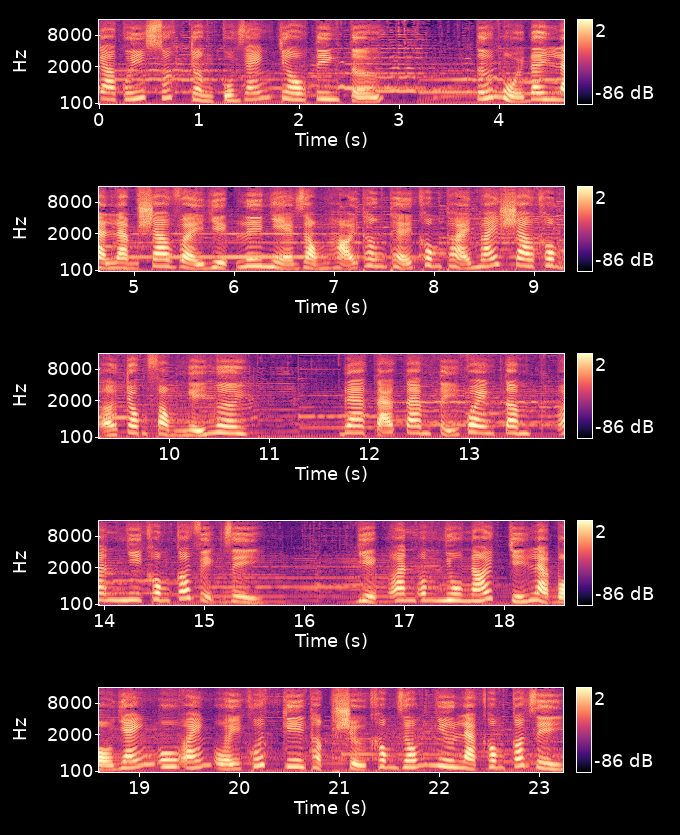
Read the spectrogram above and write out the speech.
cao quý xuất trần của dáng châu tiên tử. Tứ muội đây là làm sao vậy Diệp Ly nhẹ giọng hỏi thân thể không thoải mái sao không ở trong phòng nghỉ ngơi. Đa tạ tam tỷ quan tâm, anh nhi không có việc gì Diệp oanh ôm nhu nói, chỉ là bộ dáng u oán ủy khuất kia thật sự không giống như là không có gì.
